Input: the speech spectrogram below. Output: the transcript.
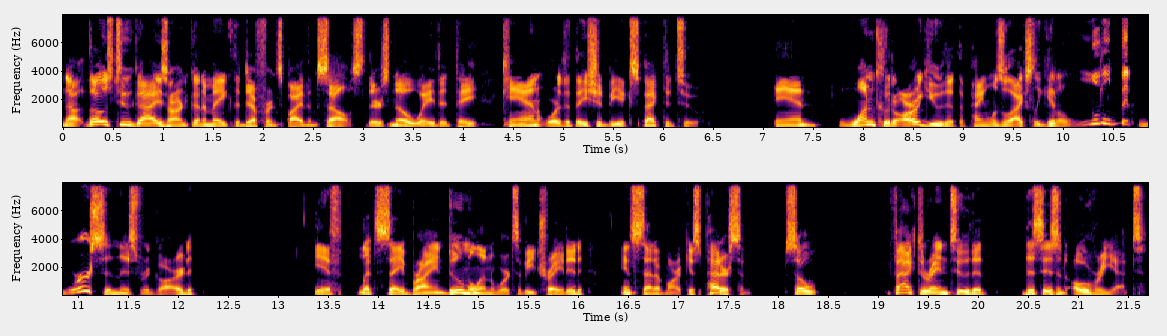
Now, those two guys aren't going to make the difference by themselves. There's no way that they can or that they should be expected to. And one could argue that the Penguins will actually get a little bit worse in this regard if, let's say, Brian Dumoulin were to be traded instead of Marcus Pettersson. So factor in too that this isn't over yet.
